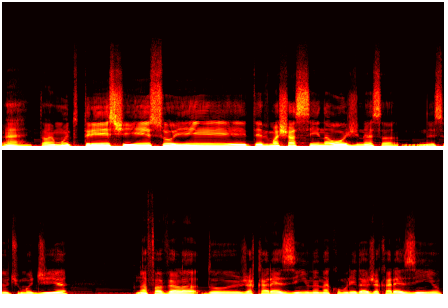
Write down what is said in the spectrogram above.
É, então é muito triste isso e teve uma chacina hoje nessa, nesse último dia na favela do Jacarezinho, né, na comunidade Jacarezinho,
